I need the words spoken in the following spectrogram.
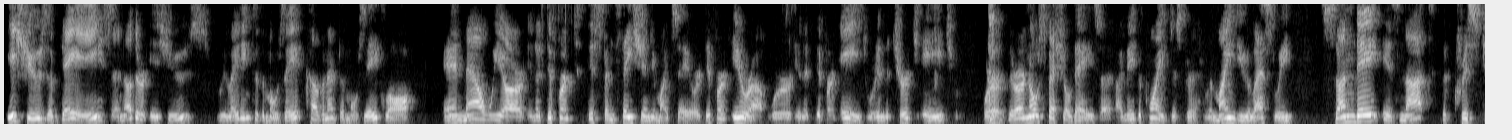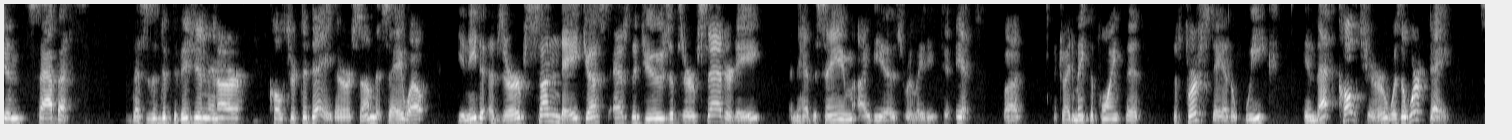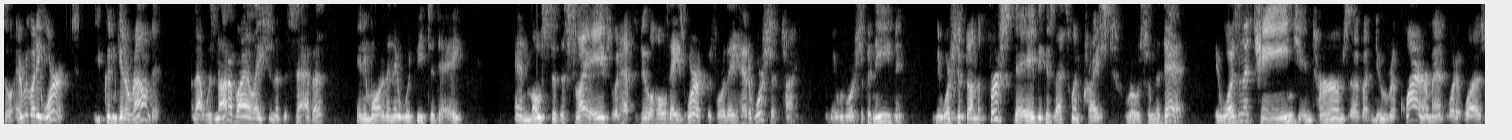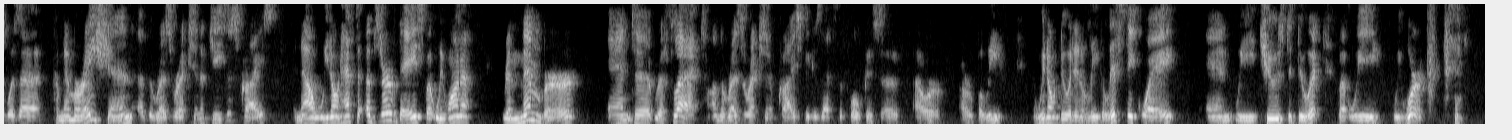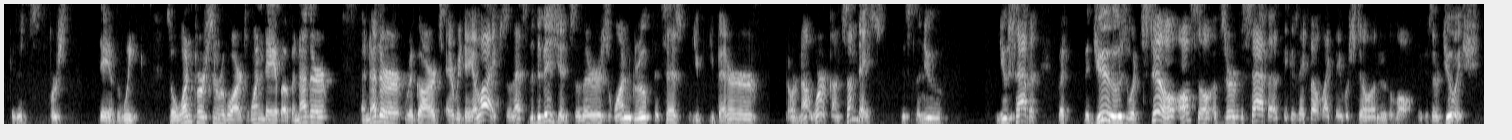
issues of days and other issues relating to the Mosaic covenant, the Mosaic law, and now we are in a different dispensation, you might say, or a different era. We're in a different age. We're in the church age where there are no special days. I, I made the point just to remind you last week Sunday is not the Christian Sabbath. This is a division in our culture today. There are some that say, well, you need to observe Sunday just as the Jews observe Saturday, and they had the same ideas relating to it. But I tried to make the point that the first day of the week in that culture was a work day. So everybody worked. You couldn't get around it. That was not a violation of the Sabbath any more than it would be today. And most of the slaves would have to do a whole day's work before they had a worship time. And they would worship in the evening. They worshiped on the first day because that's when Christ rose from the dead. It wasn't a change in terms of a new requirement. What it was was a commemoration of the resurrection of Jesus Christ. And now we don't have to observe days, but we want to remember and to reflect on the resurrection of Christ because that's the focus of our, our belief. We don't do it in a legalistic way and we choose to do it, but we we work because it's the first day of the week. So one person regards one day above another, another regards every day of life. So that's the division. So there's one group that says you, you better or not work on Sundays. This is the new new Sabbath. But the Jews would still also observe the Sabbath because they felt like they were still under the law because they're Jewish.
